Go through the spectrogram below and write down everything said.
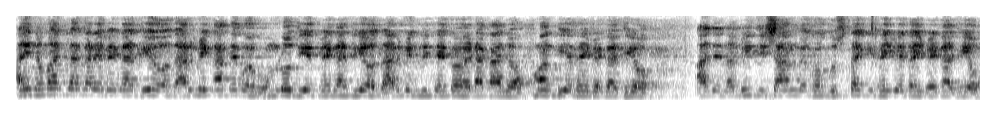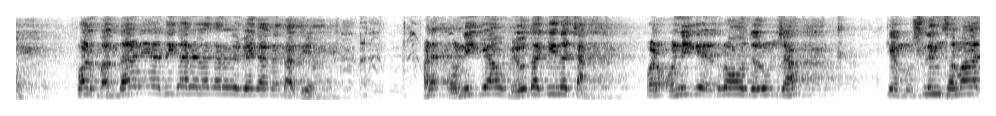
અહીં નમાજ લગારે ભેગા થયો. ધાર્મિક આતે કોઈ હુમલો થયે ભેગા થયો. ધાર્મિક રીતે કોઈ એડા કાજો અપમાન થયે થઈ ભેગા થયો. આજે નબીજી સામે કોઈ ગુસ્તાકી થઈ ગઈ થઈ ભેગા થયો. પણ બંધારણીય અધિકારે લગારે ભેગા નતા થયો. અને ઓની કે હું બેવતા કી ન ચા. પણ ઓની કે એટલો હું જરૂર ચા કે મુસ્લિમ સમાજ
